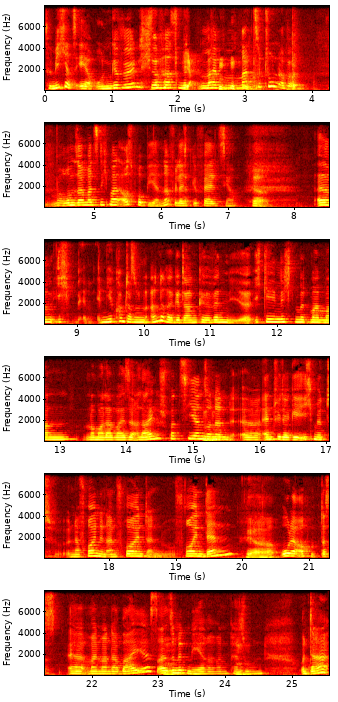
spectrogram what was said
Für mich jetzt eher ungewöhnlich, sowas mit ja. meinem Mann zu tun, aber warum soll man es nicht mal ausprobieren? Ne? Vielleicht gefällt es ja. Ja. Ähm, ich, mir kommt da so ein anderer Gedanke, wenn äh, ich gehe nicht mit meinem Mann normalerweise alleine spazieren, mhm. sondern äh, entweder gehe ich mit einer Freundin, einem Freund, einer Freundin ja. oder auch, dass äh, mein Mann dabei ist, also mhm. mit mehreren Personen. Mhm. Und da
